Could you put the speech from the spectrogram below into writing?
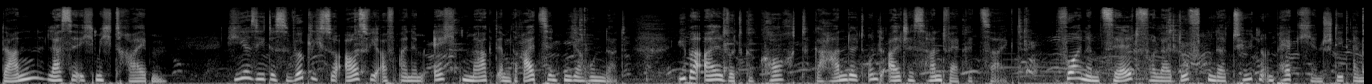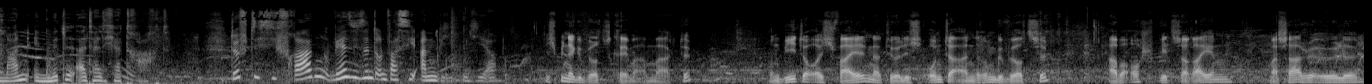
Dann lasse ich mich treiben. Hier sieht es wirklich so aus wie auf einem echten Markt im 13. Jahrhundert. Überall wird gekocht, gehandelt und altes Handwerk gezeigt. Vor einem Zelt voller duftender Tüten und Päckchen steht ein Mann in mittelalterlicher Tracht. Dürfte ich Sie fragen, wer Sie sind und was Sie anbieten hier? Ich bin der Gewürzkrämer am Markte und biete euch feilen natürlich unter anderem Gewürze, aber auch Spezereien, Massageöle,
